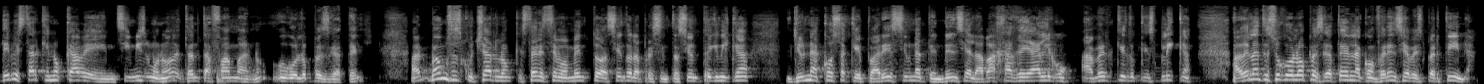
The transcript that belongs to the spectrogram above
debe estar que no cabe en sí mismo, ¿no? De tanta fama, ¿no? Hugo López Gatel. Vamos a escucharlo, que está en este momento haciendo la presentación técnica de una cosa que parece una tendencia a la baja de algo. A ver qué es lo que explica. Adelante, Hugo López Gatel en la conferencia vespertina.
